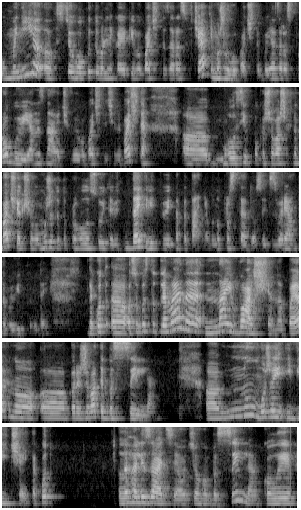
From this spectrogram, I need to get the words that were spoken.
у мені е, з цього опитувальника, який ви бачите зараз в чаті, можливо, бачите, бо я зараз пробую. Я не знаю, чи ви його бачите, чи не бачите. Голосів поки що ваших не бачу. Якщо ви можете, то проголосуйте. Дайте відповідь на питання. Воно просте, досить з варіантами відповідей. Так, от е, особисто для мене найважче, напевно, переживати безсилля. Ну, може, і відчай. Так, от легалізація цього безсилля, коли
